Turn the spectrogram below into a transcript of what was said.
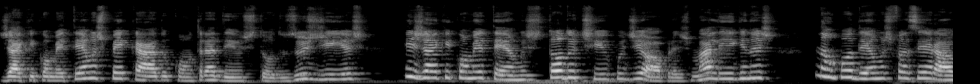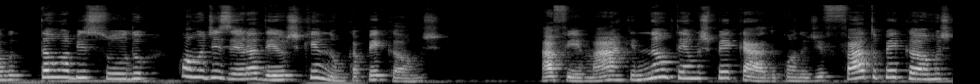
já que cometemos pecado contra Deus todos os dias e já que cometemos todo tipo de obras malignas, não podemos fazer algo tão absurdo como dizer a Deus que nunca pecamos. Afirmar que não temos pecado quando de fato pecamos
